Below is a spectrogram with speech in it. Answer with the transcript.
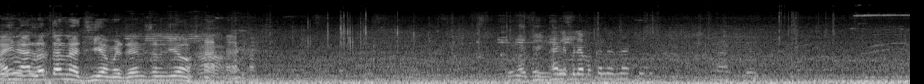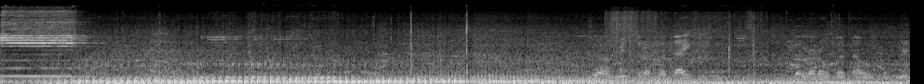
અહીંના લતાના છીએ અમે ટેન્શન લ્યો. એટલે મને આમાં કલર નાખી જો મિત્રો બધાય કલરો બતાવું તમને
